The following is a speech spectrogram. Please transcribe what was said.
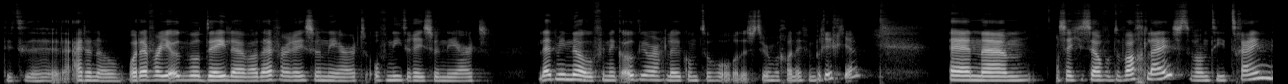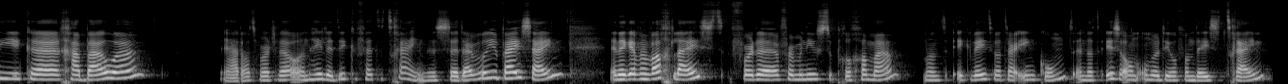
Dit, uh, I don't know, whatever je ook wilt delen, whatever resoneert of niet resoneert. Let me know, vind ik ook heel erg leuk om te horen. Dus stuur me gewoon even een berichtje. En um, zet jezelf op de wachtlijst, want die trein die ik uh, ga bouwen, ja, dat wordt wel een hele dikke vette trein. Dus daar wil je bij zijn. En ik heb een wachtlijst voor, de, voor mijn nieuwste programma. Want ik weet wat daarin komt. En dat is al een onderdeel van deze trein.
